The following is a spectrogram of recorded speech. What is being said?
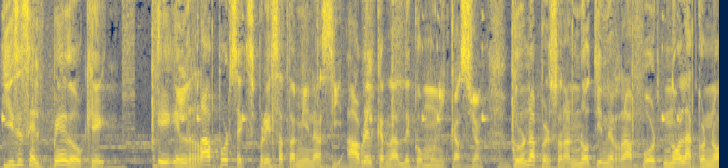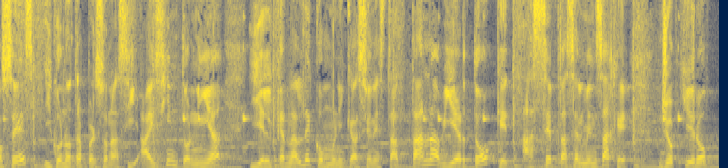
Y ese es el pedo, que el rapport se expresa también así. Abre el canal de comunicación. Con una persona no tiene rapport, no la conoces, y con otra persona sí hay sintonía y el canal de comunicación está tan abierto que aceptas el mensaje. Yo quiero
